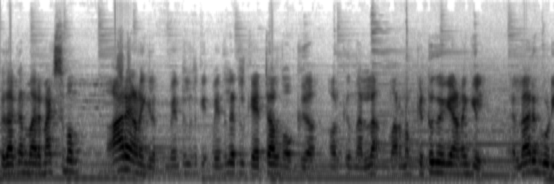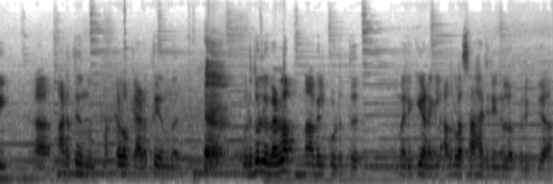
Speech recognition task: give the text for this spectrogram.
പിതാക്കന്മാരെ മാക്സിമം ആരെയാണെങ്കിലും വെന്റിലേറ്റർ വെന്റിലേറ്ററിൽ കയറ്റാതെ നോക്കുക. അവർക്ക് നല്ല മരണം കിട്ടുകയാണെങ്കിൽ എല്ലാവരും കൂടി അടുത്ത് നിന്നും മക്കളൊക്കെ അടുത്ത് നിന്ന് ഒരു തുള്ളി വെള്ളം നാവിൽ കൊടുത്ത് മരിക്കുകയാണെങ്കിൽ അതിനുള്ള സാഹചര്യങ്ങൾ ഒരുക്കുക.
